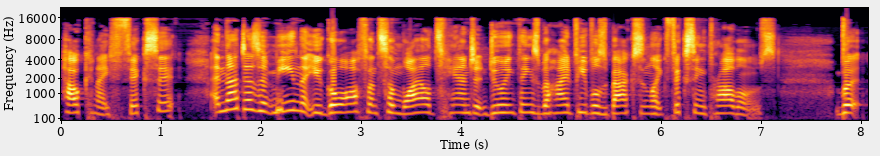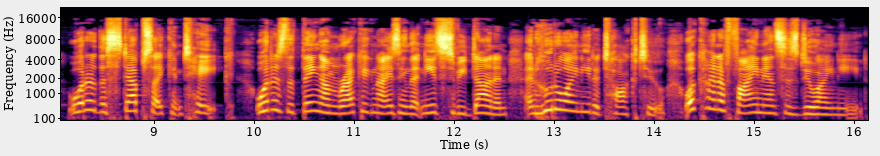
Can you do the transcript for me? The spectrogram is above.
how can I fix it? And that doesn't mean that you go off on some wild tangent doing things behind people's backs and like fixing problems. But what are the steps I can take? What is the thing I'm recognizing that needs to be done? And, and who do I need to talk to? What kind of finances do I need?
